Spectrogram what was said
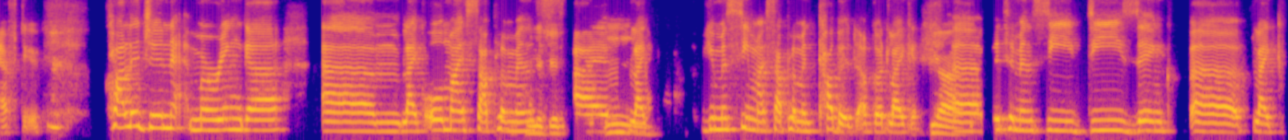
have to. Collagen, moringa, um, like all my supplements. I mm. like you must see my supplement cupboard. I've got like yeah. uh, vitamin C, D, zinc, uh, like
